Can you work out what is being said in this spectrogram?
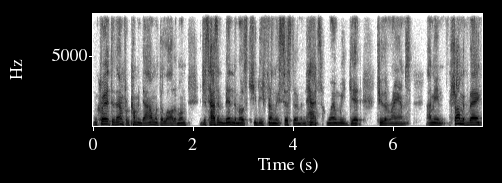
And credit to them for coming down with a lot of them. It just hasn't been the most QB friendly system. And that's when we get to the Rams. I mean, Sean McVay,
